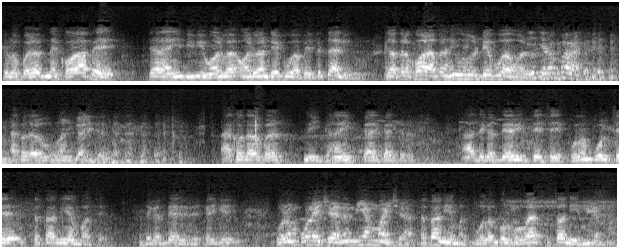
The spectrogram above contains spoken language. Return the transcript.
પેલો બળદ ને ખોળ આપે ત્યારે અહીં બીબી હોડવા હોડવાનું આપે એટલે ચાલ્યું. ત્યાં પેલો ખોળ આપે અહીં ટેપું એ આવે આખો દાડો ઉભાણી કાઢી દે આખો દાડો બળદની ઘાણી કાઢી કાઢી કરે. આ જગત બે રીતે છે. પોલમપોલ છે છતાં નિયમમાં છે. જગત બે રીતે. કઈ કઈ પોલમ પોલે છે અને નિયમમાં છે. છતાં નિયમમાં. પોલમપોલ હોવા છતાં નિયમ. નિયમમાં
